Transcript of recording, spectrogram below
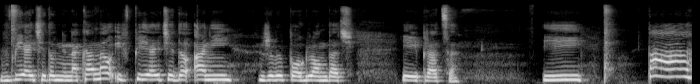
wbijajcie do mnie na kanał i wbijajcie do Ani, żeby pooglądać jej pracę. I pa!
